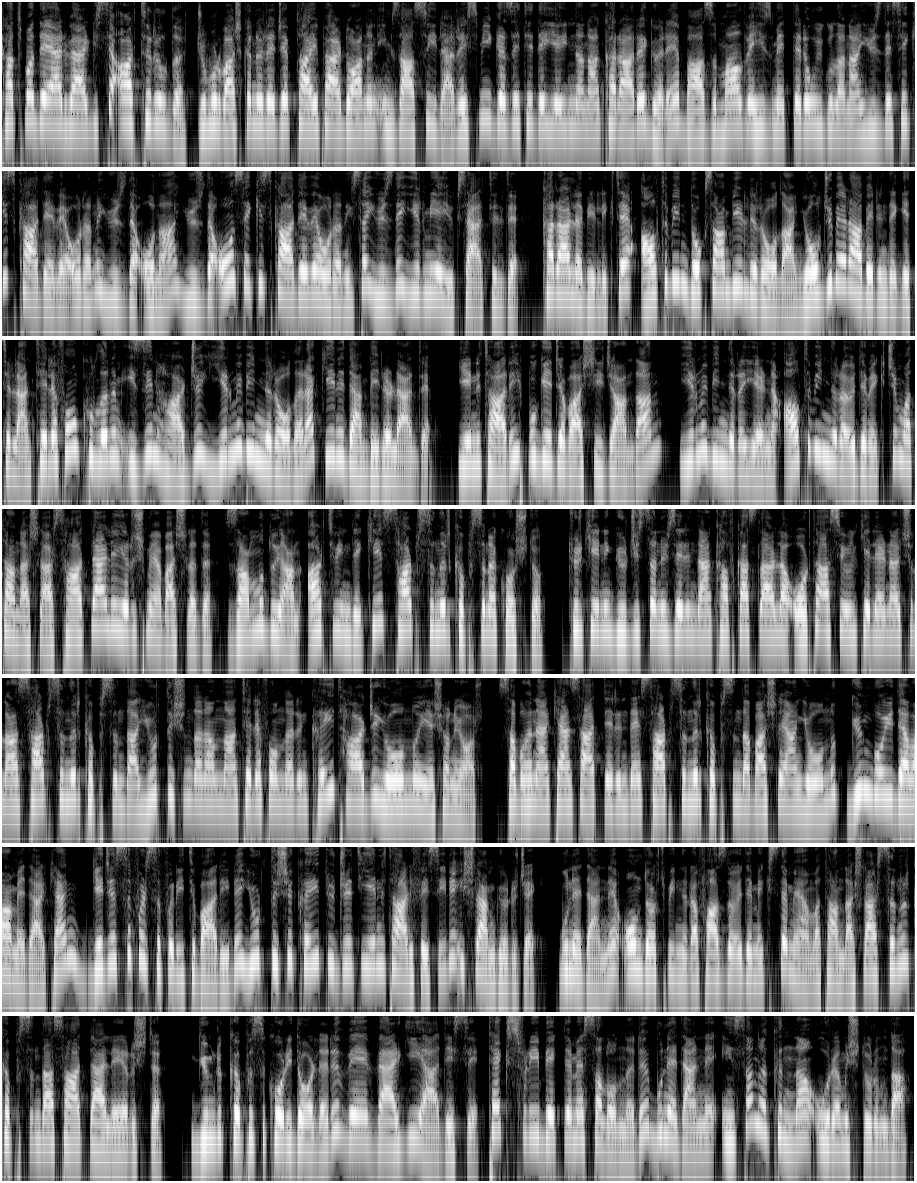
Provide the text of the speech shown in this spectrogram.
Katma değer vergisi artırıldı. Cumhurbaşkanı Recep Tayyip Erdoğan'ın imzasıyla resmi gazetede yayınlanan karara göre bazı mal ve hizmetlere uygulanan %8 KDV oranı %10'a, %18 KDV oranı ise %20'ye yükseltildi. Kararla birlikte 6091 lira olan yolcu beraberinde getirilen telefon kullanım izin harcı 20 bin lira olarak yeniden belirlendi. Yeni tarih bu gece başlayacağından 20 bin lira yerine 6 bin lira ödemek için vatandaşlar saatlerle yarışmaya başladı. Zammı duyan Artvin'deki Sarp sınır kapısına koştu. Türkiye'nin Gürcistan üzerinden Kafkaslarla Orta Asya ülkelerine açılan Sarp sınır kapısında yurt dışından alınan telefonların kayıt harcı yoğunluğu yaşanıyor. Sabahın erken saatlerinde Sarp sınır kapısında başlayan yoğunluk gün boyu devam ederken gece 00 itibariyle yurt dışı kayıt ücreti yeni tarifesiyle işlem görecek. Bu nedenle 14 bin lira fazla ödemek istemeyen vatandaşlar sınır kapısında saatlerle yarıştı. Gümrük kapısı koridorları ve vergi iadesi, tax free bekleme salonları bu nedenle insan akınına uğramış durumda.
